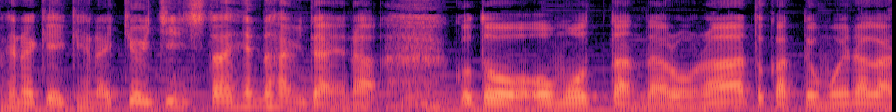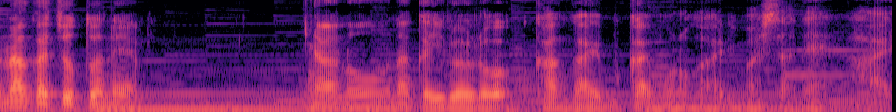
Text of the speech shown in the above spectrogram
べなきゃいけない、今日一日大変だ、みたいなことを思ったんだろうな、とかって思いながら、なんかちょっとね、あの、なんかいろいろ感慨深いものがありましたね。はい。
